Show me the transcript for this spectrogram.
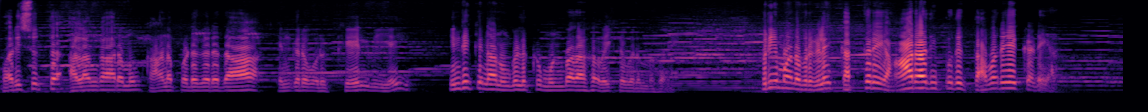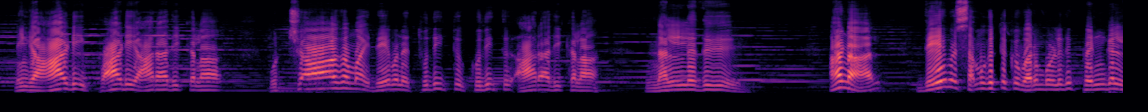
பரிசுத்த அலங்காரமும் காணப்படுகிறதா என்கிற ஒரு கேள்வியை இன்றைக்கு நான் உங்களுக்கு முன்பதாக வைக்க விரும்புகிறேன். பிரியமானவர்களை கத்தரை ஆராதிப்பது தவறே கிடையாது. நீங்க ஆடி பாடி ஆராதிக்கலாம். உற்சாகமாய் தேவனை துதித்து குதித்து ஆராதிக்கலாம். நல்லது. ஆனால் தேவ சமூகத்துக்கு வரும்பொழுது பெண்கள்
